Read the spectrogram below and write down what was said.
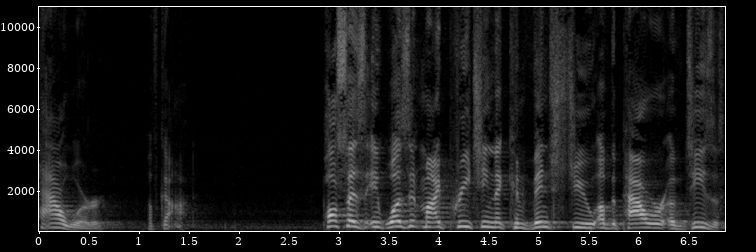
power of God. Paul says it wasn't my preaching that convinced you of the power of Jesus.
